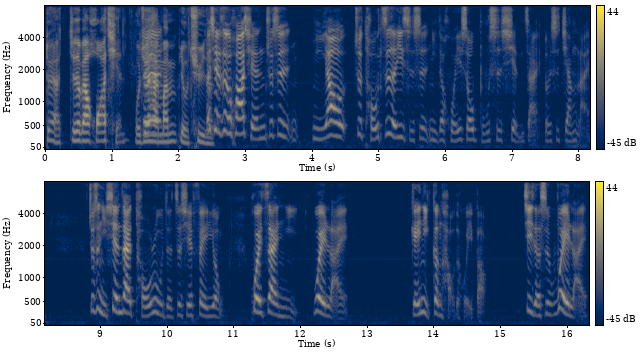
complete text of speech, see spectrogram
对啊，就是要不要花钱？我觉得还蛮有趣的。而且这个花钱，就是你要就投资的意思是，你的回收不是现在，而是将来。就是你现在投入的这些费用，会在你未来给你更好的回报。记得是未来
